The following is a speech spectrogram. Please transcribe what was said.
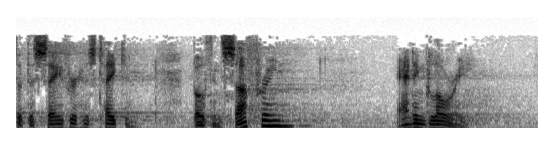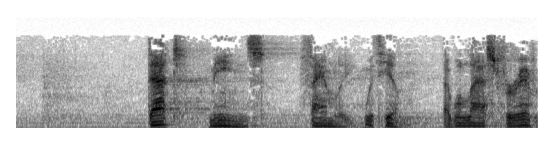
that the Savior has taken, both in suffering and in glory. That means family with Him that will last forever.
